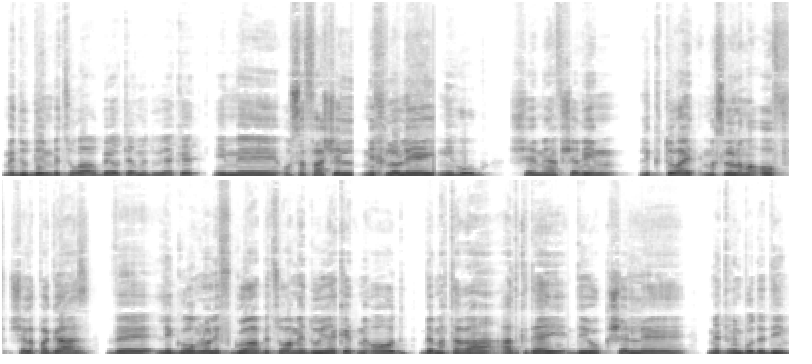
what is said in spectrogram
מדודים בצורה הרבה יותר מדויקת, עם הוספה של מכלולי ניהוג שמאפשרים לקטוע את מסלול המעוף של הפגז ולגרום לו לפגוע בצורה מדויקת מאוד במטרה עד כדי דיוק של אה, מטרים בודדים.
